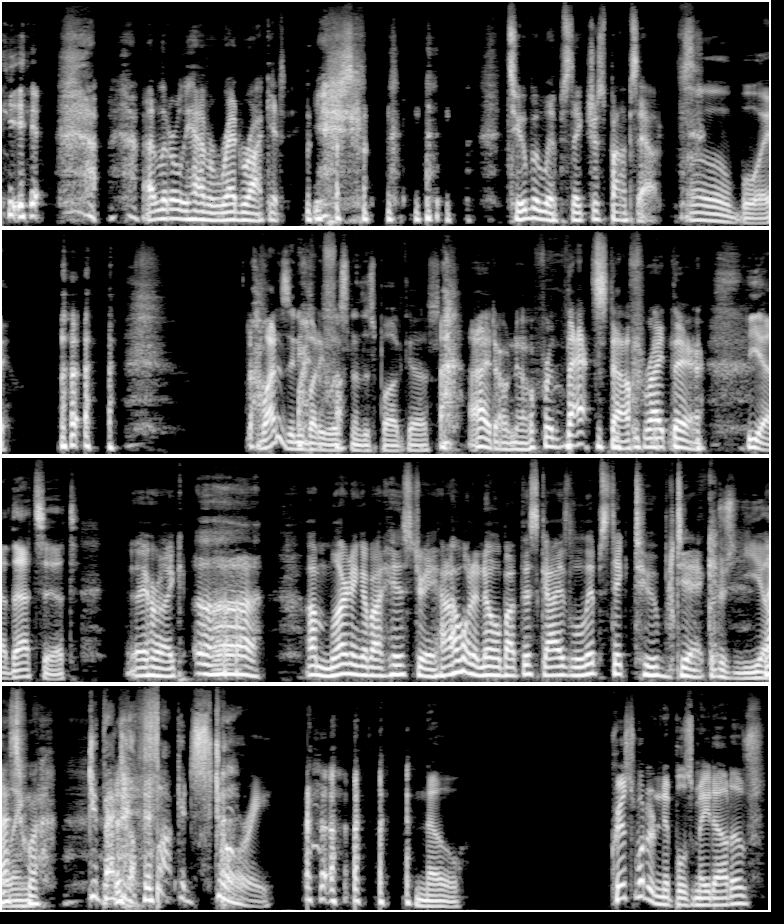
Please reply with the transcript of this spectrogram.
Yeah. I literally have a red rocket. Tube of lipstick just pops out. Oh boy. Why does anybody listen to this podcast? I don't know. For that stuff right there. Yeah, that's it. They were like, ugh, I'm learning about history. I want to know about this guy's lipstick tube dick. They're just yelling. That's what. Get back to the fucking story. no. Chris, what are nipples made out of?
